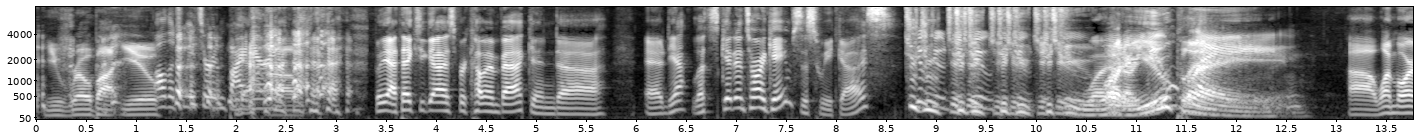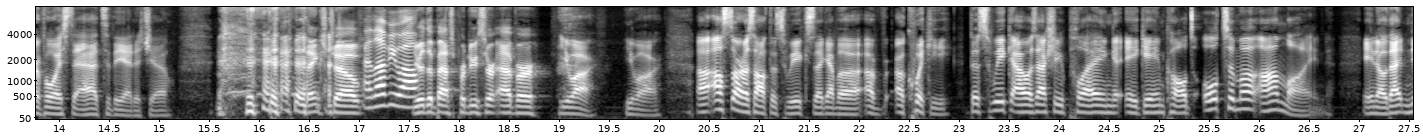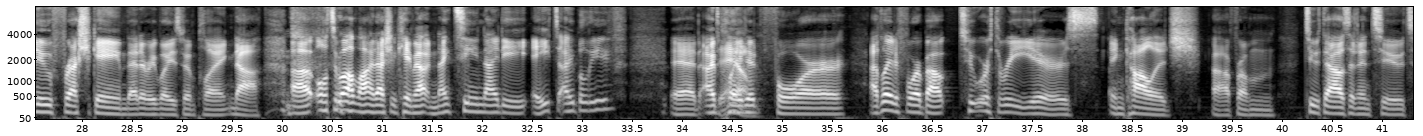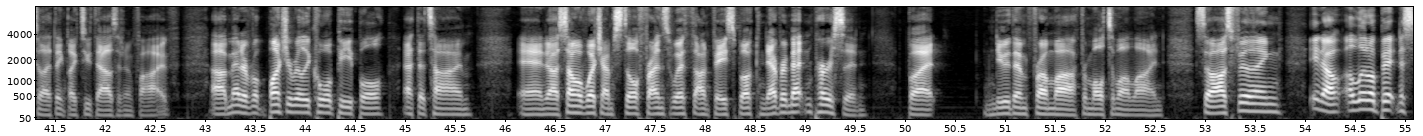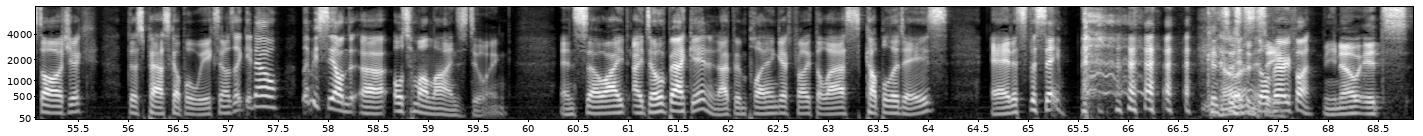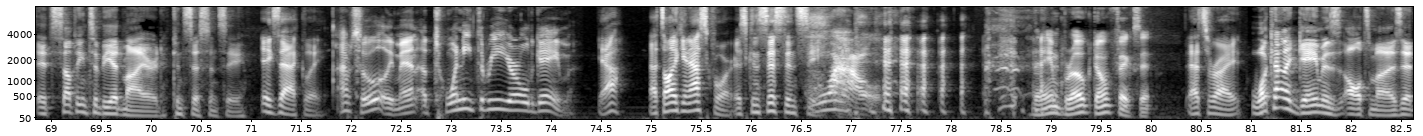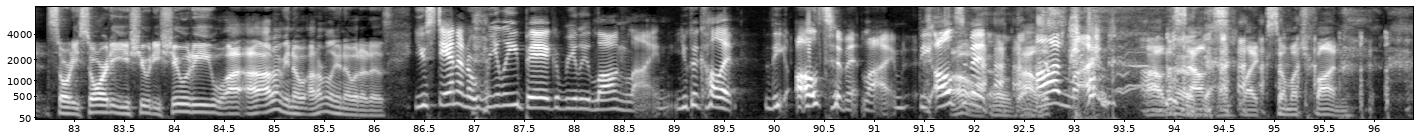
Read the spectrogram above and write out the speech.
You robot, you. All the tweets are in binary. But yeah, thanks you guys for coming back and uh and yeah, let's get into our games this week, guys. What, are you playing? Uh one more voice to add to the edit, Joe. Thanks, Joe. I love you all. You're the best producer ever. You are. You are. Uh, I'll start us off this week because I have a, a, a quickie. This week I was actually playing a game called Ultima Online. You know, that new, fresh game that everybody's been playing. Nah. Uh, Ultima Online actually came out in 1998, I believe. And I played it for. I played it for about two or three years in college, uh, from 2002 till I think like 2005. Uh, met a bunch of really cool people at the time, and uh, some of which I'm still friends with on Facebook. Never met in person, but knew them from uh, from Ultima Online. So I was feeling, you know, a little bit nostalgic this past couple weeks, and I was like, you know, let me see how uh, Ultima Online's doing. And so I, I dove back in, and I've been playing it for like the last couple of days, and it's the same. Consistency. It's still very fun. You know, it's it's something to be admired. Consistency. Exactly. Absolutely, man. A 23 year old game. Yeah. That's all you can ask for is consistency. Wow. If it ain't broke, don't fix it. That's right. What kind of game is Ultima? Is it sorty sorty, you shooty shooty? I, I don't even know. I don't really know what it is. You stand in a really big, really long line. You could call it the ultimate line. The oh, ultimate oh, God. online. Wow, this sounds like so much fun.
